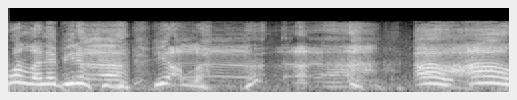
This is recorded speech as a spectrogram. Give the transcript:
واللە لەبیرم کردی یا اللە ئاو ئاو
